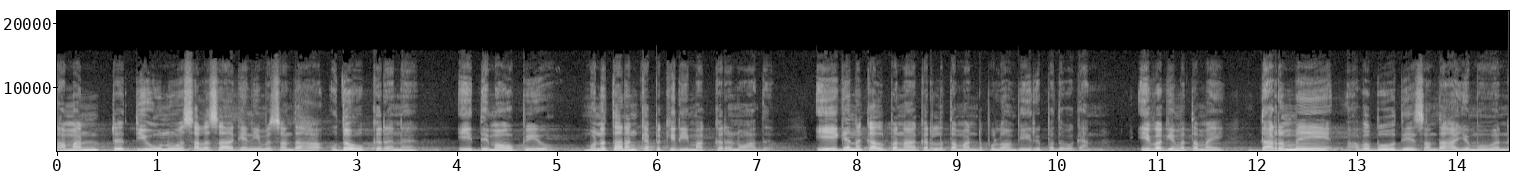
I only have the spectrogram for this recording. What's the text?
තමන්ට දියුණුව සලසා ගැනීම සඳහා උදව් කරන ඒ දෙමව්පියෝ මොනතරම් කැපකිරීමක් කරනවාද. ඒ ගැන කල්පනා කරලා තමන්ට පුළුවන් වීරපදව ගන්න. ඒ වගේම තමයි ධර්මයේ අවබෝධය සඳහා යොමුවන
